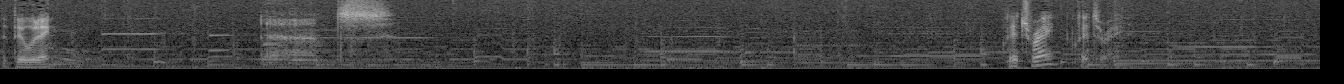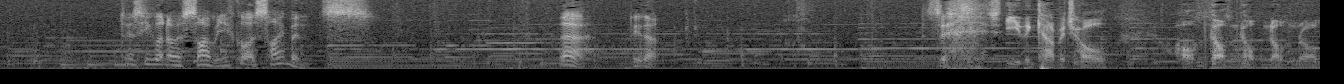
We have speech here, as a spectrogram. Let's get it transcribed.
the building. Clear terrain. Clear terrain. Don't see you've got no assignment. You've got assignments. There. Do that. Just eat the cabbage hole. Om nom nom nom nom.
